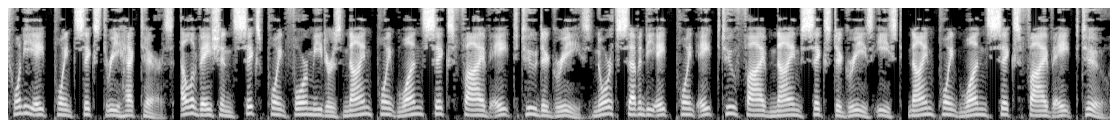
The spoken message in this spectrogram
28.63 hectares, elevation 6.4 meters 9.16582 degrees north 78.82596 degrees east, 9.16582,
